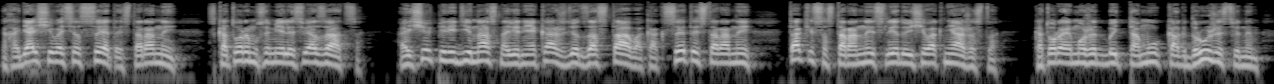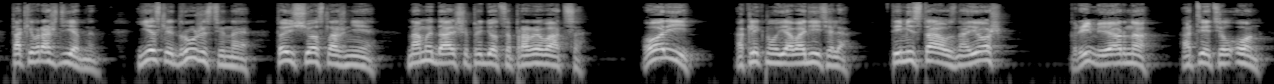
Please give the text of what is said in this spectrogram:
находящегося с этой стороны, с которым сумели связаться. А еще впереди нас наверняка ждет застава как с этой стороны, так и со стороны следующего княжества, которое может быть тому как дружественным, так и враждебным. Если дружественное, то еще сложнее. Нам и дальше придется прорываться. «Ори!» – окликнул я водителя. «Ты места узнаешь?» «Примерно», – ответил он.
